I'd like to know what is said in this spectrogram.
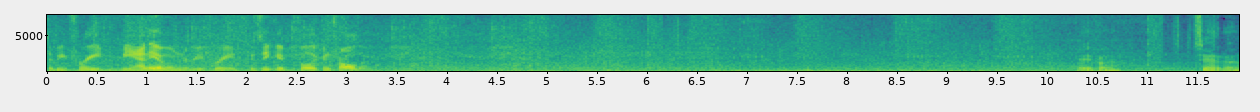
to be freed, to be any of them to be freed, because he could fully control them. Ava, Sarah?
